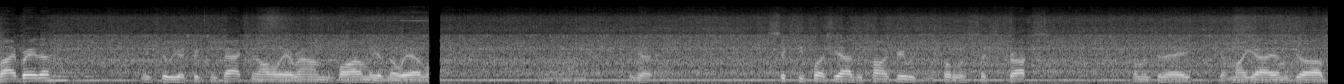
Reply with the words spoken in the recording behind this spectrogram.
vibrator. Make sure we got good compaction all the way around the bottom. We have no air. we got 60 plus yards of concrete, which is a total of six trucks coming today. Got my guy on the job,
